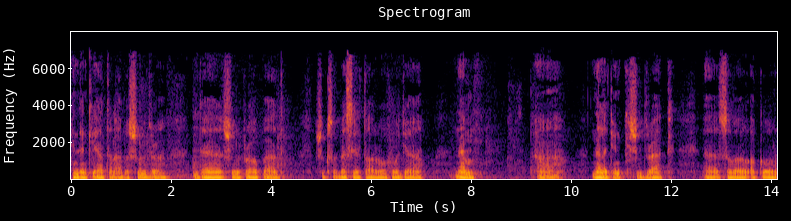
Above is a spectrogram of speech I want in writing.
mindenki általában sudra, de Sri Prabhupád sokszor beszélt arról, hogy nem ne legyünk sudrák, szóval akkor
